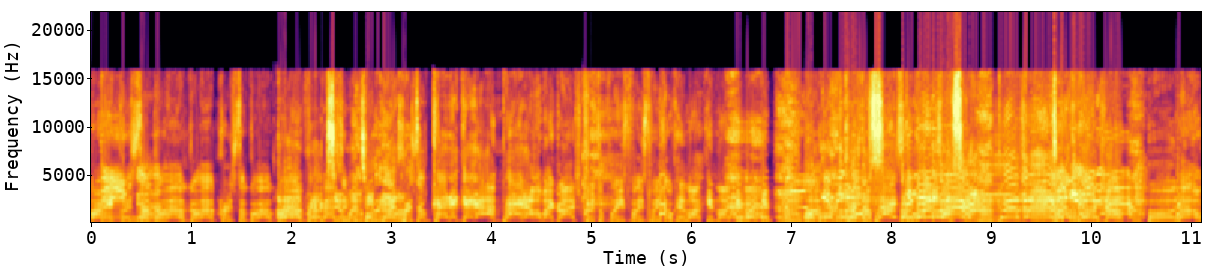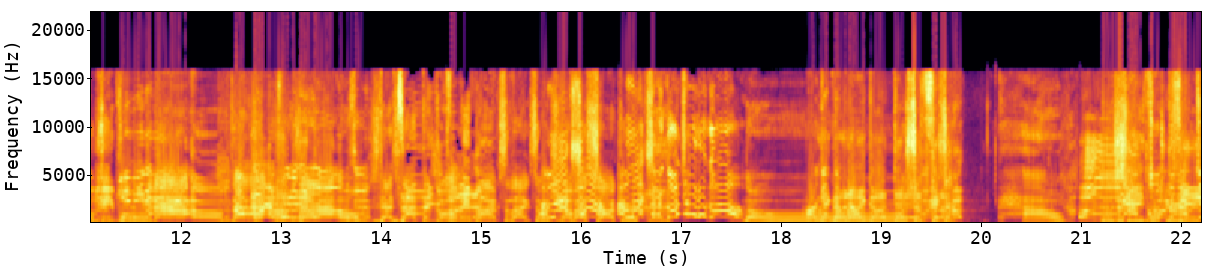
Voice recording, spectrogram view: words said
All right. Crystal, go out, go out, Crystal, go out, go I out. have I'm gonna Roxy on it. my team oh, Over there. Crystal, get it, get it. I'm patting. Oh my gosh, Crystal, please, please, please. Okay, lock in, lock in, lock in. Oh, I'm on Crystal, those. pass I'm it, on pass it. those. Oh gosh, oh. Oh, la omzi poo, la om, la om, la om. That's not the goalie box, Alexa. What you know about soccer? No. I got it, I got this. Wait, so- How oh, does he do it?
